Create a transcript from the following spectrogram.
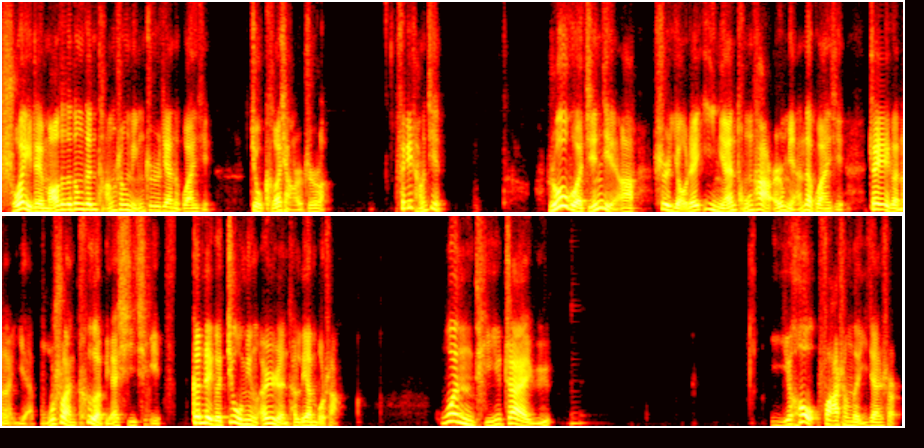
所以这毛泽东跟唐生明之间的关系就可想而知了，非常近。如果仅仅啊是有这一年同榻而眠的关系。这个呢也不算特别稀奇，跟这个救命恩人他连不上。问题在于以后发生的一件事儿，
